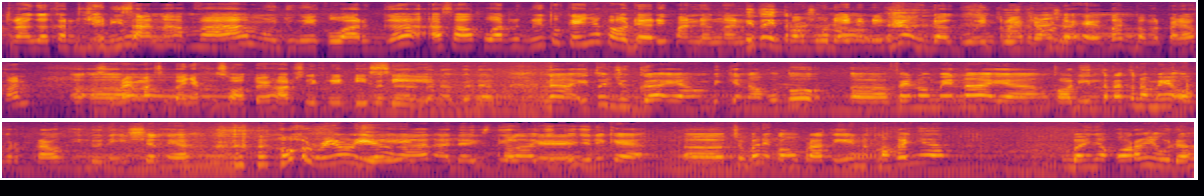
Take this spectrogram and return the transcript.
tenaga kerja di sana kah mengunjungi keluarga asal keluar negeri tuh kayaknya kalau dari pandangan Itu internasional. pemuda Indonesia udah go internasional udah hebat banget padahal kan Uh-uh. sebenarnya masih banyak sesuatu yang harus dikritisi. Benar benar benar. Nah itu juga yang bikin aku tuh eh, fenomena yang kalau di internet tuh namanya over proud Indonesian ya. Oh really? Iya kan? Ada istilah Oke. gitu. Jadi kayak eh, coba deh kamu perhatiin. Makanya banyak orang yang udah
